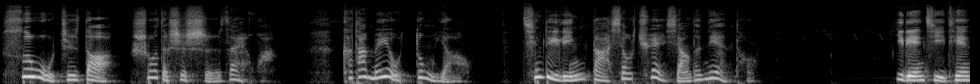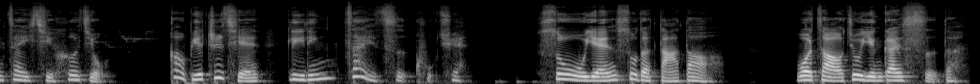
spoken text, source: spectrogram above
苏武知道说的是实在话，可他没有动摇，请李陵打消劝降的念头。一连几天在一起喝酒，告别之前，李陵再次苦劝。苏武严肃地答道：“我早就应该死的，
